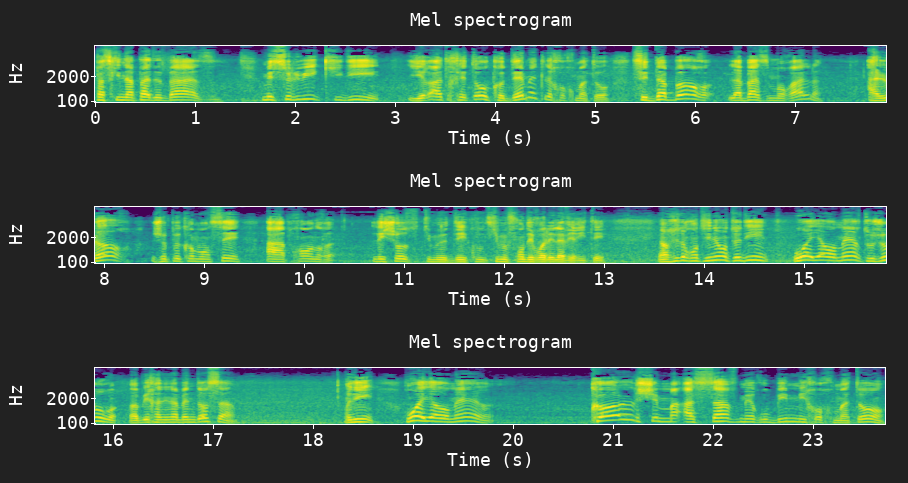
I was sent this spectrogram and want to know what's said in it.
Parce qu'il n'a pas de base. Mais celui qui dit Kodemet le c'est d'abord la base morale, alors je peux commencer à apprendre les choses qui me, qui me font dévoiler la vérité. Et ensuite on continue, on te dit Ouaya Omer, toujours Rabbi Hanina Bendosa. On dit Ouaya Omer, Kol Shemaasav Merubim Mi Chochmato,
